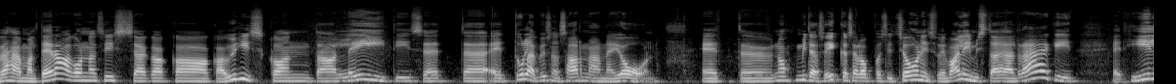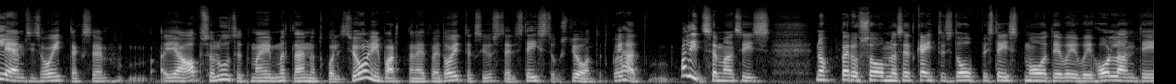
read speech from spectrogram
vähemalt erakonna sisse, aga ka, ka ühiskonda leidis, et, et tuleb üsna sarnane joon. et äh, noh, mida sa ikka seal opositsioonis või valimiste ajal räägid, et hiljem siis hoitakse ja absoluutselt ma ei mõtle ainult koalitsioonipartnereid, vaid hoitakse just sellist teistsugust joont, et kui lähed valitsema, siis noh, perussoomlased käitusid hoopis teistmoodi või, või Hollandi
